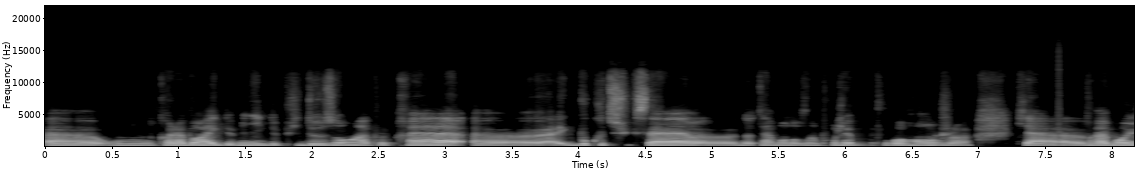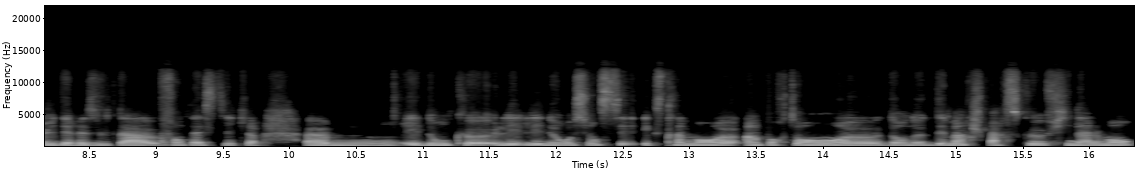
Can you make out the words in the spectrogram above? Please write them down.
on collabore avec Dominique depuis deux ans à peu près, avec beaucoup de succès notamment dans un projet pour Orange qui a vraiment eu des résultats fantastiques. et donc, les, neurosciences, c'est extrêmement important dans notre démarche parce que finalement,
